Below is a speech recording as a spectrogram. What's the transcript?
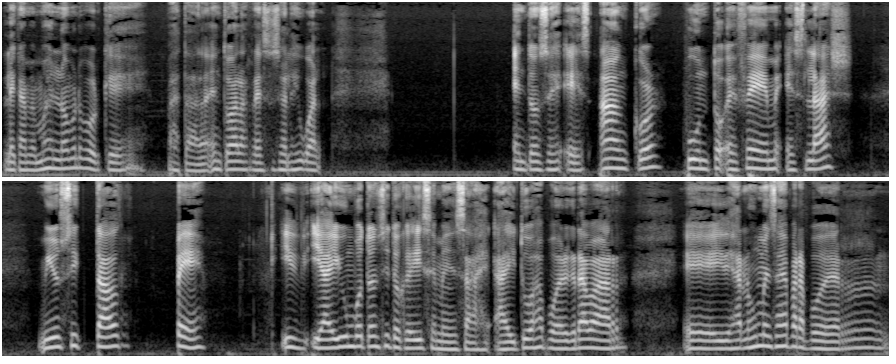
Le cambiamos el nombre porque está en todas las redes sociales igual. Entonces es anchor.fm slash Music Talk P. Y, hay un botoncito que dice mensaje. Ahí tú vas a poder grabar eh, y dejarnos un mensaje para poder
